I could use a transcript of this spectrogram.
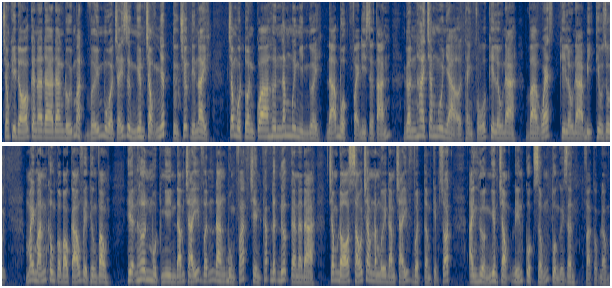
Trong khi đó, Canada đang đối mặt với mùa cháy rừng nghiêm trọng nhất từ trước đến nay. Trong một tuần qua, hơn 50.000 người đã buộc phải đi sơ tán. Gần 200 ngôi nhà ở thành phố Kelowna và West Kelowna bị thiêu rụi. May mắn không có báo cáo về thương vong. Hiện hơn 1.000 đám cháy vẫn đang bùng phát trên khắp đất nước Canada, trong đó 650 đám cháy vượt tầm kiểm soát, ảnh hưởng nghiêm trọng đến cuộc sống của người dân và cộng đồng.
